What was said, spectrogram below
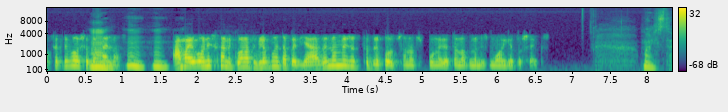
εξακριβώσει ο mm. καθένας. Mm. Mm. Άμα οι γονείς είχαν εικόνα ότι βλέπουν τα παιδιά, δεν νομίζω ότι θα ντρεπόντουσαν να τους πούνε για τον αυνανισμό ή για το σεξ. Μάλιστα.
